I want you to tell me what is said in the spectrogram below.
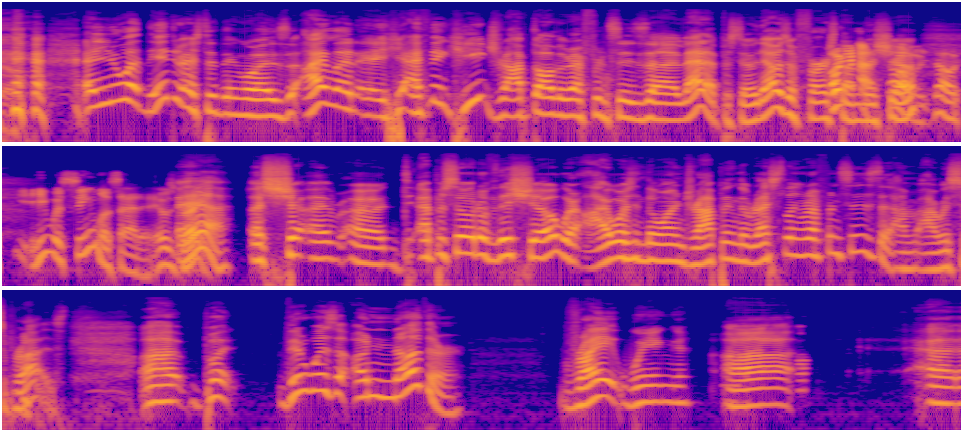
So. and you know what? The interesting thing was, I let uh, I think he dropped all the references uh, that episode. That was a first oh on yeah, the show. no, no, he was seamless at it. It was great. Yeah, a show, a, a d- episode of this show where I wasn't the one dropping the wrestling references. I'm, I was surprised, uh, but there was another right wing uh, uh,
